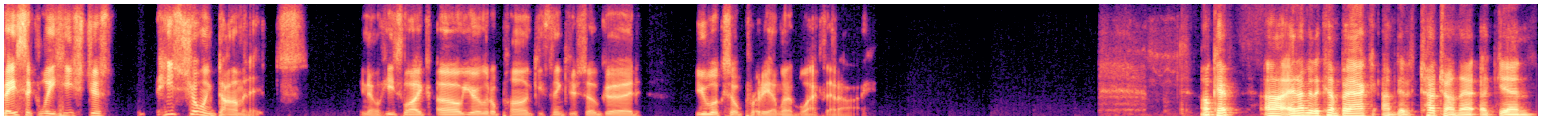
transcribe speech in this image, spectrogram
basically, he's just he's showing dominance. You know, he's like, "Oh, you're a little punk. You think you're so good. You look so pretty. I'm gonna black that eye." Okay, uh, and I'm going to come back. I'm going to touch on that again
